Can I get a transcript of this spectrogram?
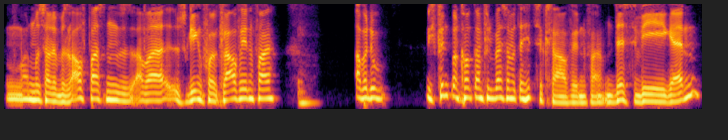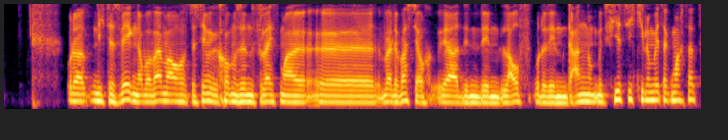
man muss halt ein bisschen aufpassen, aber es ging voll klar auf jeden Fall. Aber du, ich finde, man kommt dann viel besser mit der Hitze klar auf jeden Fall. Deswegen, oder nicht deswegen, aber weil wir auch auf das Thema gekommen sind, vielleicht mal, äh, weil der Basti auch ja den, den Lauf oder den Gang mit 40 Kilometer gemacht hat.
